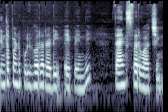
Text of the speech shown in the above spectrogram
చింతపండు పులిహోర రెడీ అయిపోయింది. Thanks for watching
